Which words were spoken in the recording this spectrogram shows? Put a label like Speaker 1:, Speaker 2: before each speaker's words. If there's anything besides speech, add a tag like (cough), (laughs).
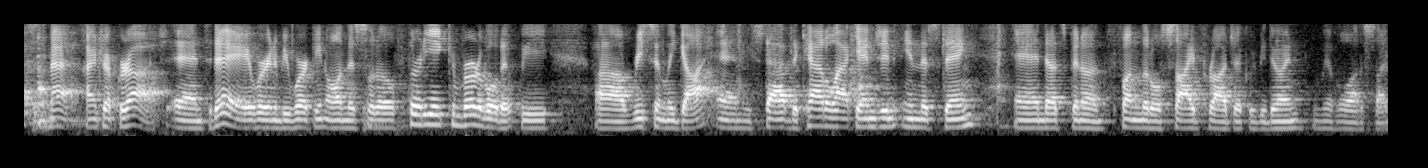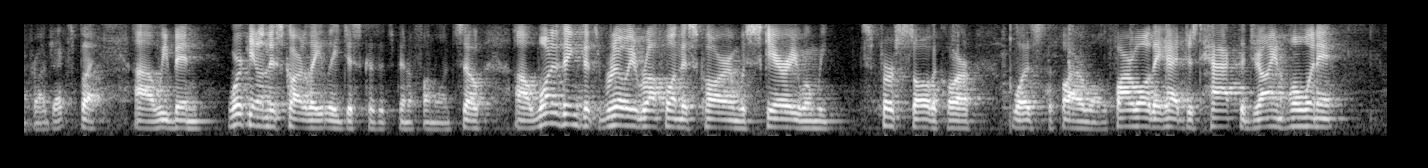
Speaker 1: guys, Matt, Iron Trap Garage, and today we're going to be working on this little 38 convertible that we uh, recently got, and we stabbed the Cadillac engine in this thing, and that's been a fun little side project we've been doing. We have a lot of side projects, but uh, we've been working on this car lately just because it's been a fun one. So uh, one of the things that's really rough on this car and was scary when we first saw the car was the firewall. The firewall, they had just hacked a giant hole in it,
